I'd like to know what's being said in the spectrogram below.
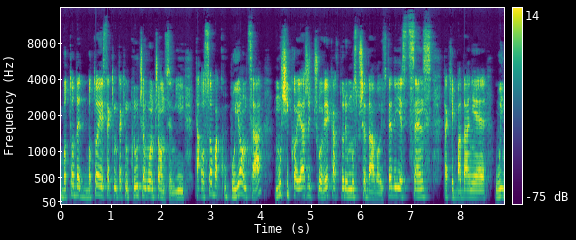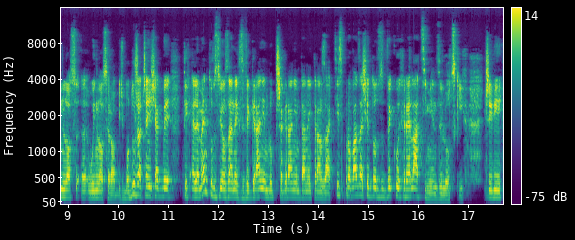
bo to, bo to jest takim, takim kluczem łączącym i ta osoba kupująca musi kojarzyć człowieka, który mu sprzedawał i wtedy jest sens takie badanie win-loss, e, win-loss robić, bo duża część jakby tych elementów związanych z wygraniem lub przegraniem danej transakcji sprowadza się do zwykłych relacji międzyludzkich, czyli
